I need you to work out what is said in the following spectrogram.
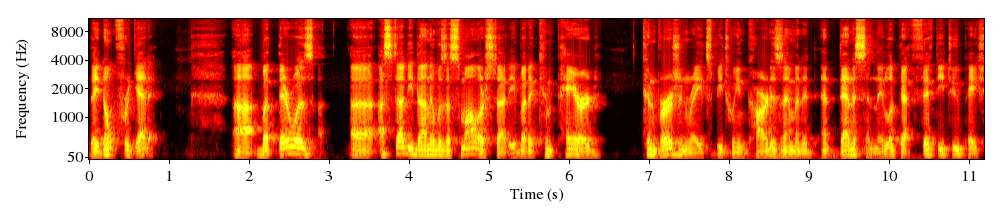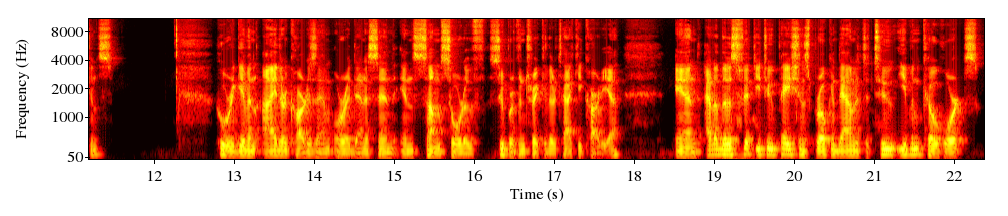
they don't forget it uh, but there was a, a, study done. It was a smaller study, but it compared conversion rates between cardizem and adenosine. They looked at 52 patients who were given either cardizem or adenosine in some sort of supraventricular tachycardia. And out of those 52 patients, broken down into two even cohorts,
